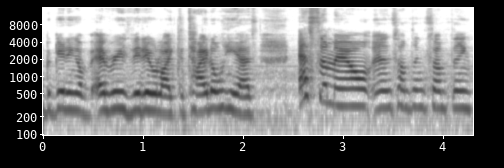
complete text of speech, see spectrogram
beginning of every video, like the title, he has SML and something something,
